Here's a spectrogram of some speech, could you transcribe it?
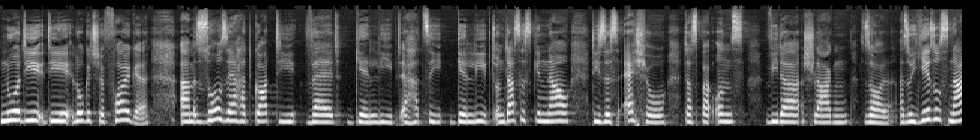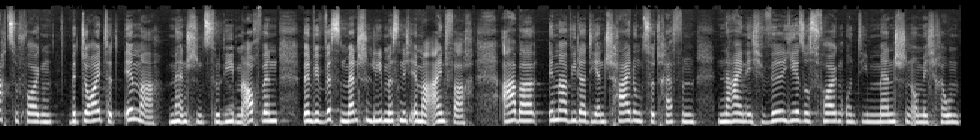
nur die, die logische Folge. Ähm, so sehr hat Gott die Welt geliebt, er hat sie geliebt. Und das ist genau dieses Echo, das bei uns wieder schlagen soll. Also Jesus nachzufolgen bedeutet immer, Menschen zu lieben, auch wenn, wenn wir wissen, Menschen lieben ist nicht immer einfach, aber immer wieder die Entscheidung zu treffen, nein, ich will Jesus folgen und die Menschen um mich herum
